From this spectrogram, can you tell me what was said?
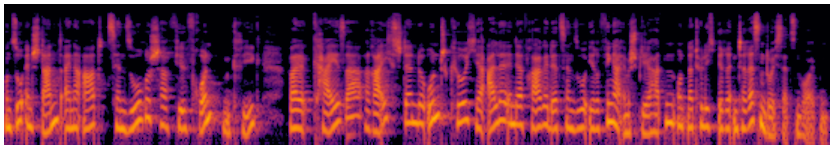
Und so entstand eine Art zensorischer Vielfrontenkrieg, weil Kaiser, Reichsstände und Kirche alle in der Frage der Zensur ihre Finger im Spiel hatten und natürlich ihre Interessen durchsetzen wollten.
